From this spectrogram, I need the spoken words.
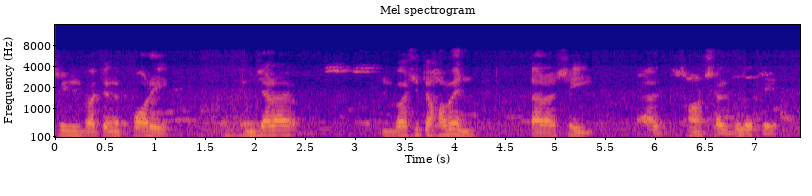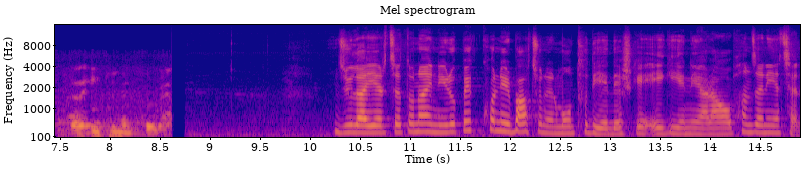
সেই নির্বাচনের পরে যারা নির্বাচিত হবেন তারা সেই সংস্কারগুলোকে তারা ইমপ্লিমেন্ট করবে। জুলাইয়ের চেতনায় নিরপেক্ষ নির্বাচনের মধ্য দিয়ে দেশকে এগিয়ে নেওয়ার আহ্বান জানিয়েছেন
